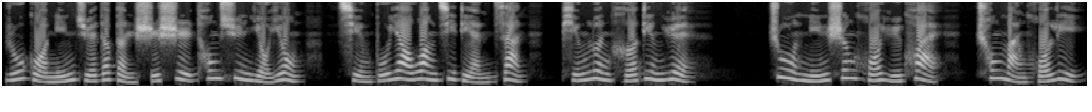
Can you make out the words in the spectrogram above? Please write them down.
如果您觉得本时事通讯有用，请不要忘记点赞、评论和订阅。祝您生活愉快，充满活力！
